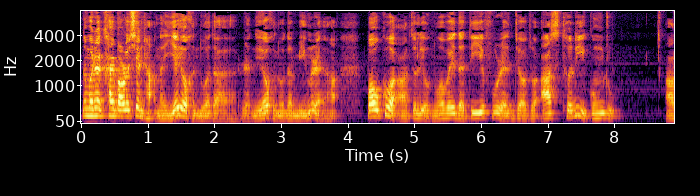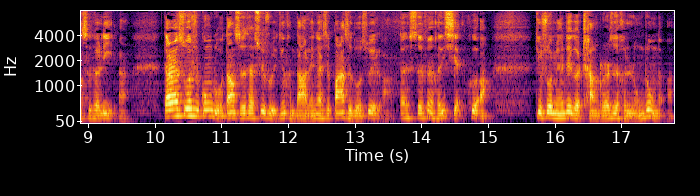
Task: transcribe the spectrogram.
那么在开包的现场呢，也有很多的人，也有很多的名人哈，包括啊，这里有挪威的第一夫人，叫做阿斯特利公主，阿斯特利啊。当然说是公主，当时她岁数已经很大了，应该是八十多岁了啊，但身份很显赫啊，就说明这个场合是很隆重的啊。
